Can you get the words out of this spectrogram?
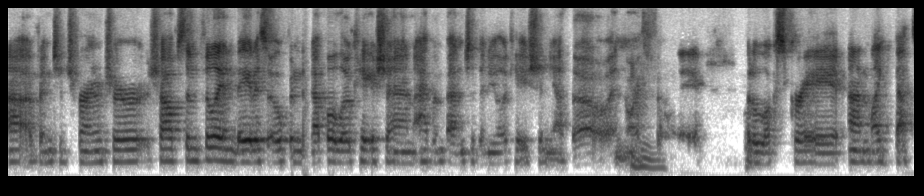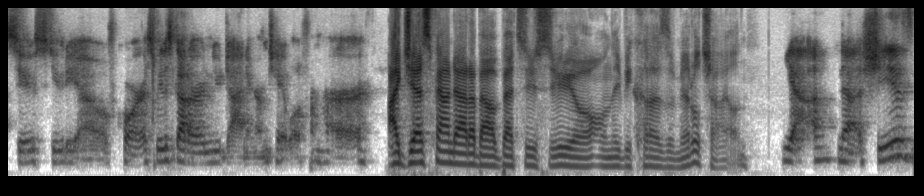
uh, vintage furniture shops in Philly, and they just opened up a location. I haven't been to the new location yet, though, in North mm-hmm. Philly, but it looks great. And like Betsu Studio, of course, we just got our new dining room table from her. I just found out about Betsu Studio only because of Middle Child. Yeah, no, she's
